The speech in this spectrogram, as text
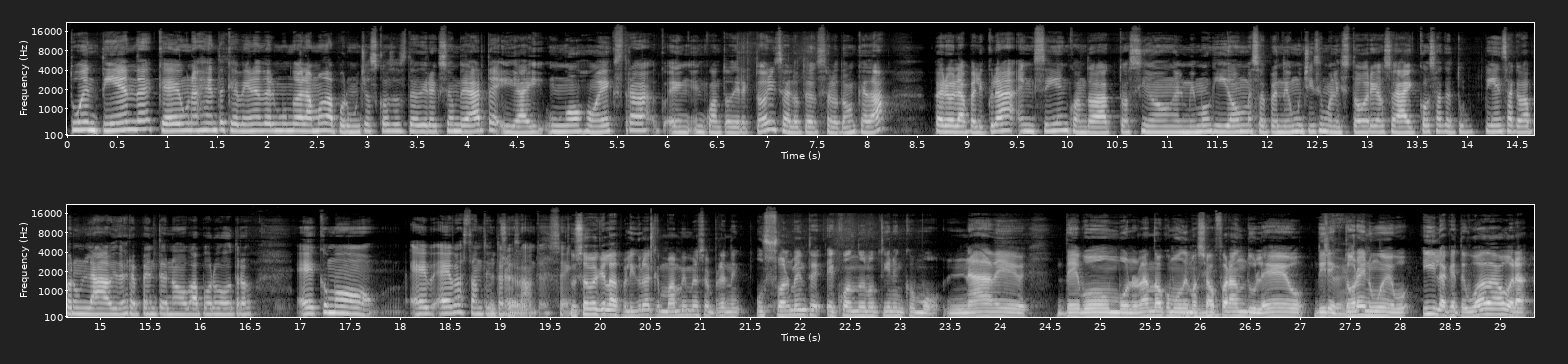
tú entiendes que es una gente que viene del mundo de la moda por muchas cosas de dirección de arte y hay un ojo extra en, en cuanto a director y se lo, te- se lo tengo que dar. Pero la película en sí, en cuanto a actuación, el mismo guion, me sorprendió muchísimo la historia. O sea, hay cosas que tú piensas que va por un lado y de repente no, va por otro. Es como... Es, es bastante interesante, sí. Tú sabes que las películas que más a mí me sorprenden usualmente es cuando no tienen como nada de, de bombo, no le han dado como demasiado faranduleo, directores nuevos. Y la que te voy a dar ahora,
